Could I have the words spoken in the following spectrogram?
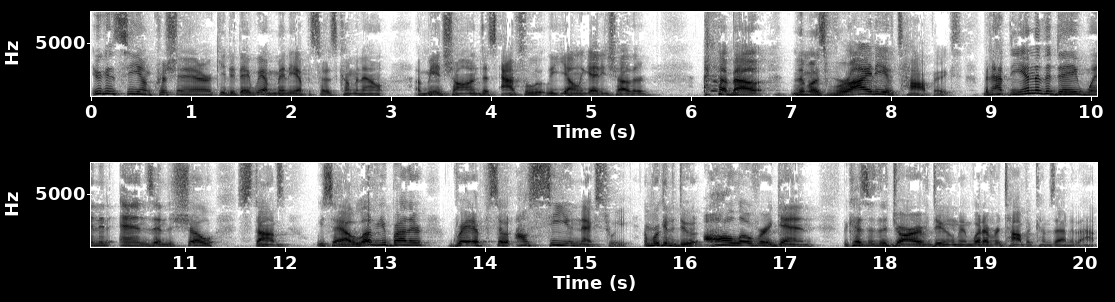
You can see on Christian Anarchy today, we have many episodes coming out of me and Sean just absolutely yelling at each other about the most variety of topics. But at the end of the day, when it ends and the show stops, we say, I love you, brother. Great episode. I'll see you next week. And we're going to do it all over again because of the jar of doom and whatever topic comes out of that.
